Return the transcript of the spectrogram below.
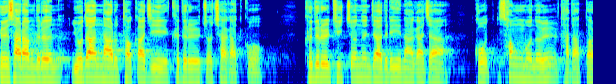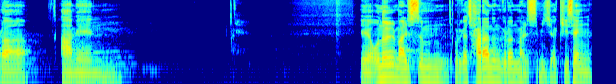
그 사람들은 요단 나루터까지 그들을 쫓아갔고 그들을 뒤쫓는 자들이 나가자 곧 성문을 닫았더라. 아멘. 예, 오늘 말씀 우리가 잘 아는 그런 말씀이죠. 기생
